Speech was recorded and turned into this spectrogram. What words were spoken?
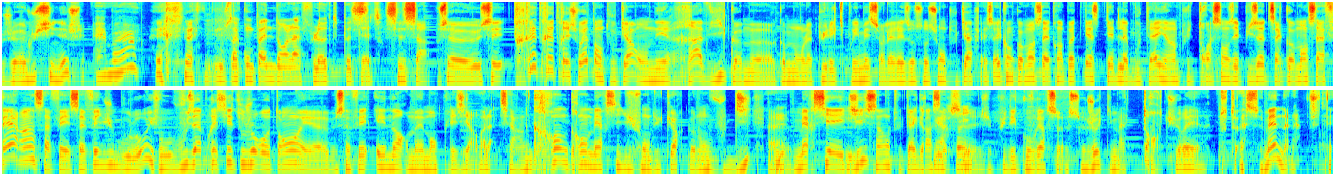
J'ai halluciné. Je fais, eh ben, On s'accompagne dans la flotte, peut-être. C'est ça. C'est euh, c'est très très très chouette en tout cas. On est ravis comme, euh, comme on l'a pu l'exprimer sur les réseaux sociaux en tout cas. C'est vrai qu'on commence à être un podcast qui a de la bouteille. hein. Plus de 300 épisodes, ça commence à faire. hein. Ça, fait, ça fait du boulot. Il faut vous apprécier toujours autant et euh, ça fait énormément plaisir. Voilà, c'est un grand grand merci du fond du cœur que l'on vous dit. Euh, Mm. Merci à Aegis. hein. En tout cas, grâce Merci. à toi, j'ai pu découvrir ce, ce jeu qui m'a torturé toute la semaine. C'était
